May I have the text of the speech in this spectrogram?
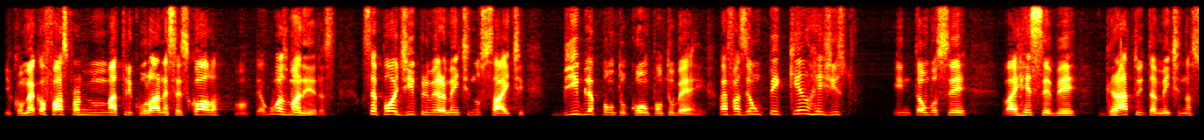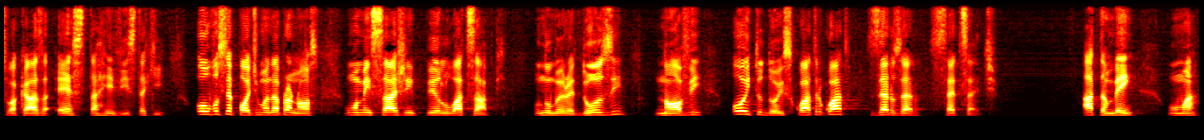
E como é que eu faço para me matricular nessa escola? Bom, tem algumas maneiras. Você pode ir primeiramente no site biblia.com.br. Vai fazer um pequeno registro e então você vai receber gratuitamente na sua casa esta revista aqui. Ou você pode mandar para nós uma mensagem pelo WhatsApp. O número é 12 98244 0077. Há também uma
